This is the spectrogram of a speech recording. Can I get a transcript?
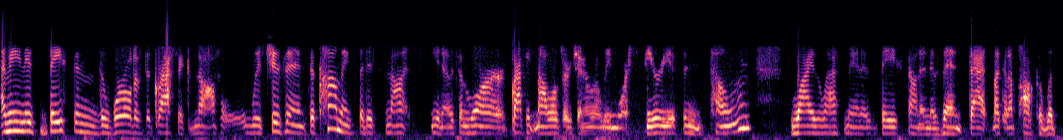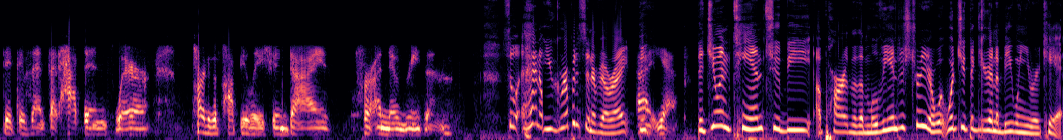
I mean, it's based in the world of the graphic novel, which isn't the comic, but it's not, you know, it's a more, graphic novels are generally more serious in tone. Y: The Last Man is based on an event that, like an apocalyptic event that happens where part of the population dies for unknown reasons. So Hannah, you grew up in Centerville, right? Uh, Did, did you intend to be a part of the movie industry, or what? What did you think you're going to be when you were a kid?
